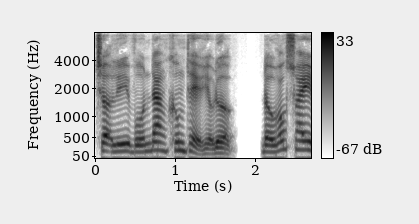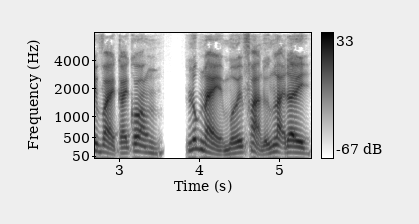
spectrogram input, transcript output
Trợ lý vốn đang không thể hiểu được, đầu góc xoay vài cái cong, lúc này mới phản ứng lại đây.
